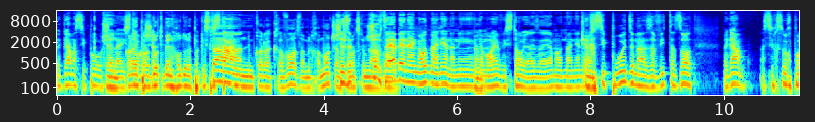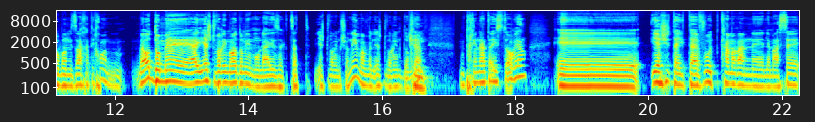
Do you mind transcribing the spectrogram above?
וגם הסיפור של כן, כל ההיסטוריה של... ההיפרדות בין הודו לפקיסטן, פקיסטן. עם כל הקרבות והמלחמות שם, שהם צריכים שוב, לעבור. זה היה בעיניי מאוד מעניין, אני כן. גם אוהב היסטוריה, אז זה היה מאוד מעניין כן. איך סיפרו את זה מהזווית הזאת, וגם הסכסוך פה במזרח התיכון, מאוד דומה, יש דברים מאוד דומים, אולי זה קצת, יש דברים שונים, אבל יש דברים דומים כן. מבחינת ההיסטוריה. אה, יש את ההתאהבות, קמרן אה, למעשה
